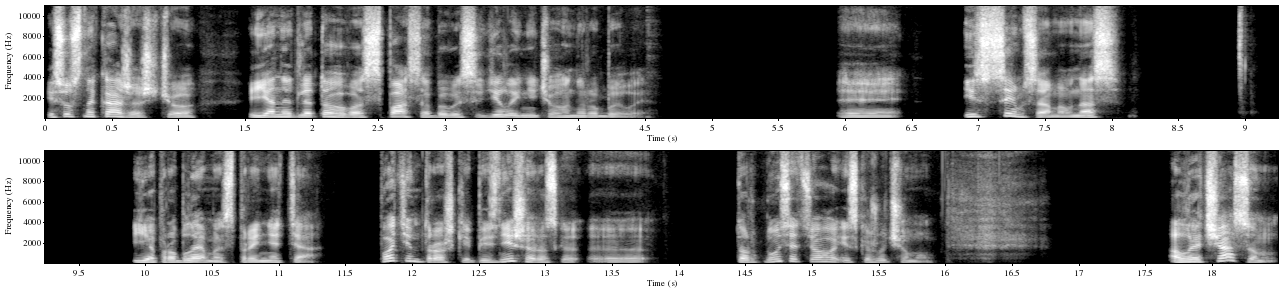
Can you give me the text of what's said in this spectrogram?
Ісус не каже, що я не для того вас спас, аби ви сиділи і нічого не робили. Е, І з цим саме в нас є проблеми з прийняття. Потім трошки пізніше розка... е, торкнуся цього і скажу чому. Але часом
